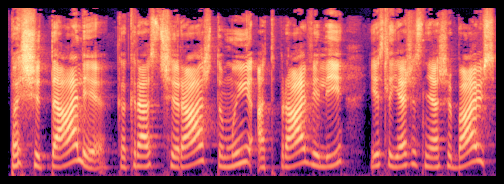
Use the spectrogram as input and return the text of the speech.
посчитали как раз вчера, что мы отправили, если я сейчас не ошибаюсь,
